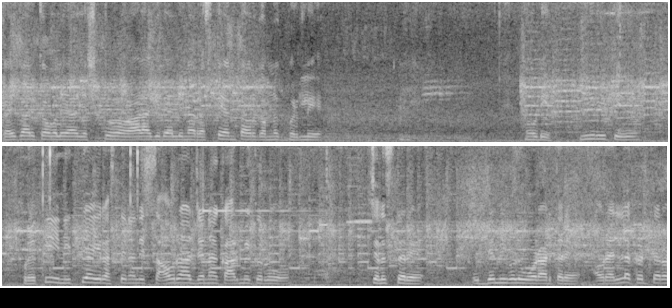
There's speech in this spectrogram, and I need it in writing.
ಕೈಗಾರಿಕಾ ವಲಯ ಎಷ್ಟು ಹಾಳಾಗಿದೆ, ಅಲ್ಲಿನ ರಸ್ತೆ ಅಂತ ಅವ್ರ ಗಮನಕ್ಕೆ ಬರಲಿ. ನೋಡಿ, ಈ ರೀತಿ ಪ್ರತಿನಿತ್ಯ ಈ ರಸ್ತೆಯಲ್ಲಿ ಸಾವಿರಾರು ಜನ ಕಾರ್ಮಿಕರು ಚಲಿಸ್ತಾರೆ, ಉದ್ಯಮಿಗಳು ಓಡಾಡ್ತಾರೆ, ಅವರೆಲ್ಲ ಕಟ್ತಾ ಇರೋ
